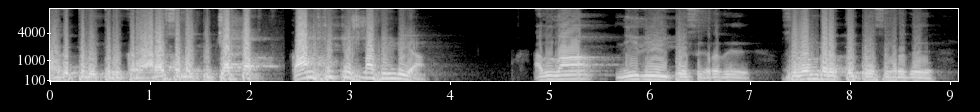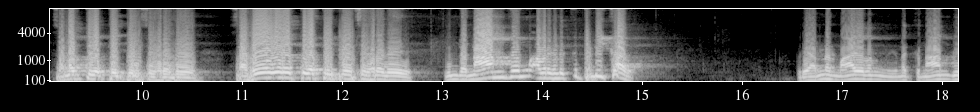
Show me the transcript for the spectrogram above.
வகுப்பளித்திருக்கிற அரசமைப்பு சட்டம் கான்ஸ்டிடியூஷன் ஆஃப் இந்தியா அதுதான் நீதியை பேசுகிறது சுதந்திரத்தை பேசுகிறது சமத்துவத்தை பேசுகிறது சகோதரத்துவத்தை பேசுகிறது. இந்த நான்கும் அவர்களுக்கு பிடிக்காது. இப்படி அண்ணன் மாயவன் எனக்கு நான்கு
